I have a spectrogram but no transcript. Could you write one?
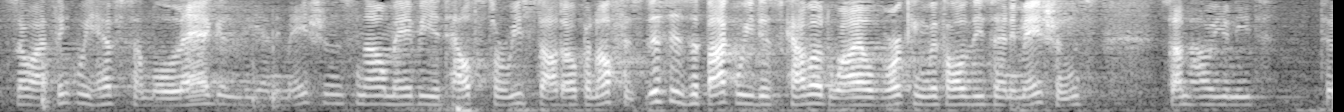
So I think we have some lag in the animations now. Maybe it helps to restart OpenOffice. This is a bug we discovered while working with all these animations. Somehow you need to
